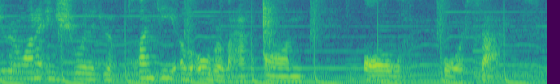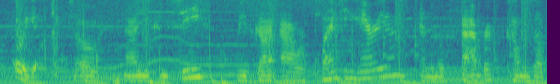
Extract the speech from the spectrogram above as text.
You're want to ensure that you have plenty of overlap on all four sides. There we go. So now you can see we've got our planting area and the fabric comes up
